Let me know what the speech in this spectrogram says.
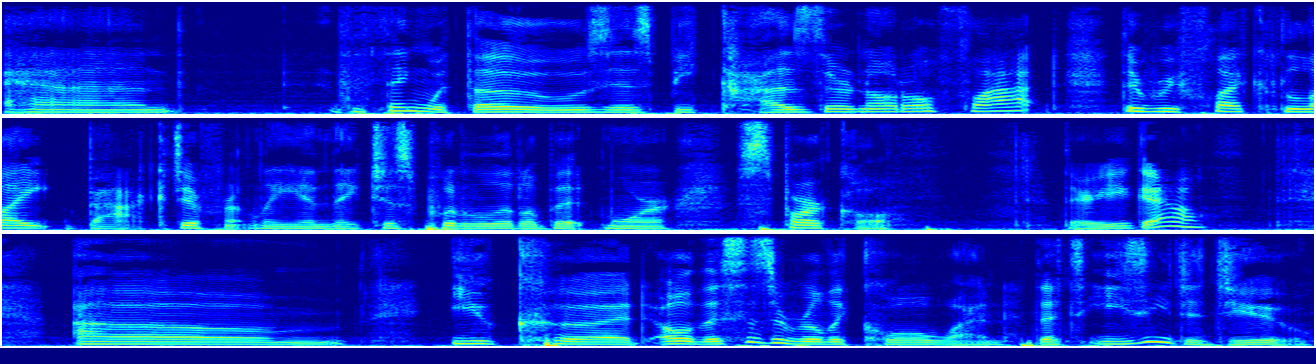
And the thing with those is because they're not all flat, they reflect light back differently and they just put a little bit more sparkle there you go. Um, you could, oh, this is a really cool one that's easy to do.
